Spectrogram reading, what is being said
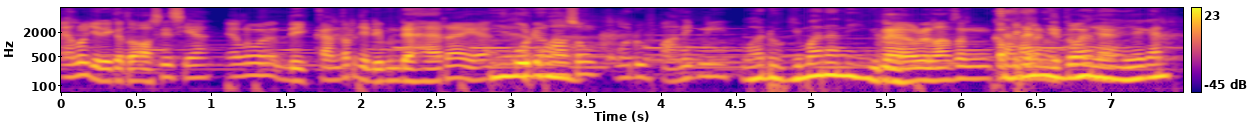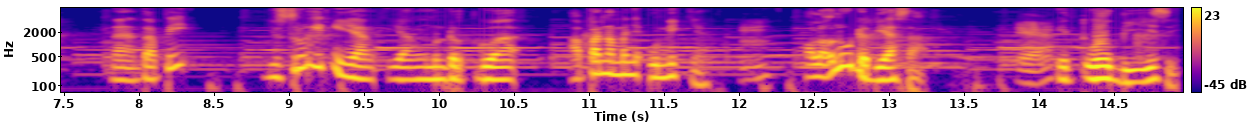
eh lu jadi ketua OSIS ya, eh lu di kantor jadi bendahara ya. Iya, udah wah. langsung waduh panik nih. Waduh, gimana nih gitu. Nah, udah langsung kepikiran Caranya gitu gimana, aja. ya kan? Nah, tapi justru ini yang yang menurut gua apa namanya uniknya. Hmm, Kalau lu udah biasa, ya. it will be easy.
